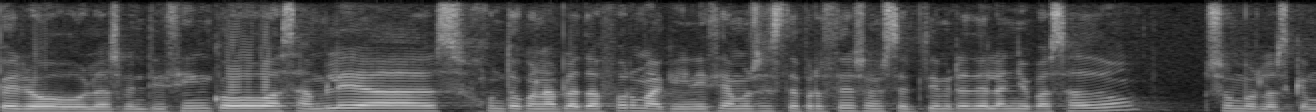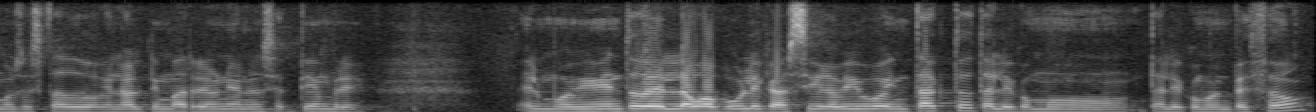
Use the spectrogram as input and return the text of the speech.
pero las 25 asambleas, junto con la plataforma que iniciamos este proceso en septiembre del año pasado, somos las que hemos estado en la última reunión en septiembre. El movimiento del agua pública sigue vivo e intacto, tal y como, tal y como empezó.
